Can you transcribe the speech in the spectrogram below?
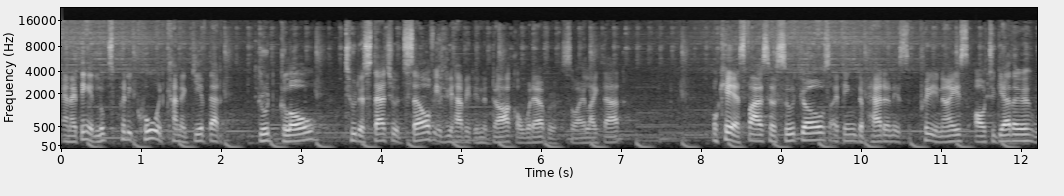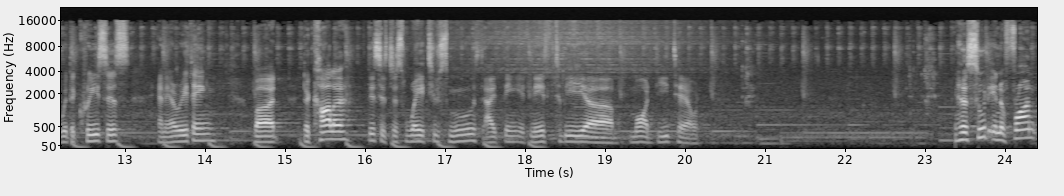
And I think it looks pretty cool. It kind of gives that good glow to the statue itself if you have it in the dark or whatever. So I like that. Okay, as far as her suit goes, I think the pattern is pretty nice all together with the creases and everything. But the color, this is just way too smooth. I think it needs to be uh, more detailed. Her suit in the front,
